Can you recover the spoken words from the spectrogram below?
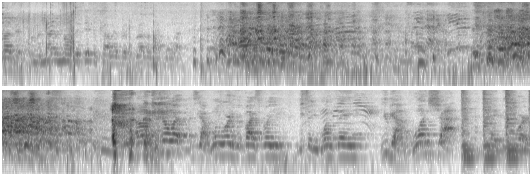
brother from another mother, different color, but brother like my wife. Say that again. uh, you know what? I just got one word of advice for you. You say one thing, you got one shot to make this work.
